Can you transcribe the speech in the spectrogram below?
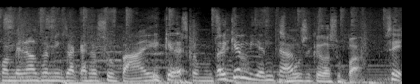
quan venen els amics a casa a sopar i, I que, és com un oi que senyor. ambienta? És música de sopar. Sí.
